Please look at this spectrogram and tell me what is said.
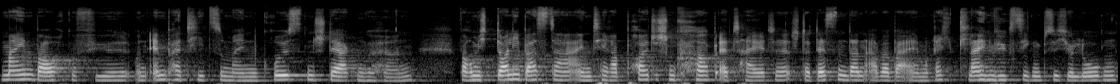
mein Bauchgefühl und Empathie zu meinen größten Stärken gehören warum ich Dolly Buster einen therapeutischen Korb erteilte, stattdessen dann aber bei einem recht kleinwüchsigen Psychologen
